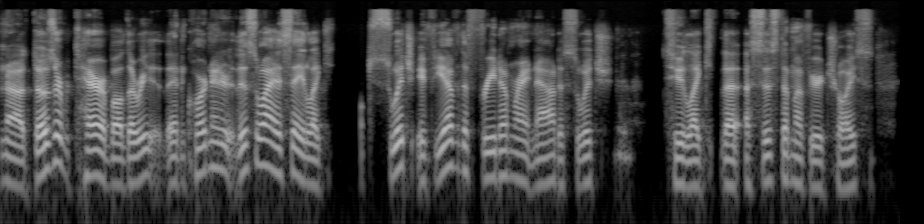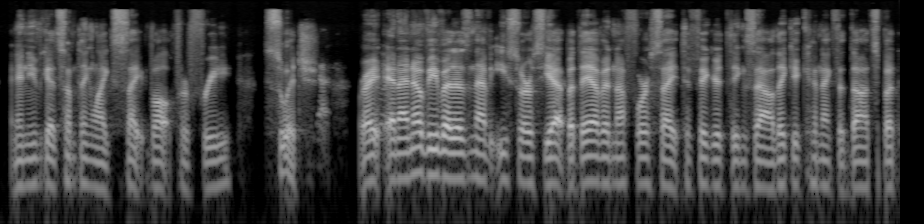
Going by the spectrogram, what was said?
No those are terrible. The re- and coordinator this is why i say like switch if you have the freedom right now to switch to like the a system of your choice and you've got something like site vault for free switch. Yeah right? And I know Veeva doesn't have eSource yet, but they have enough foresight to figure things out. They could connect the dots. But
